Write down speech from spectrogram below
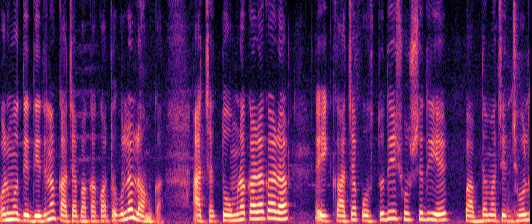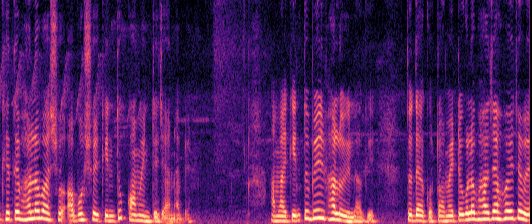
ওর মধ্যে দিয়ে দিলাম কাঁচা পাকা কতগুলো লঙ্কা। আচ্ছা তোমরা কারা কারা এই কাঁচা পোস্ত দিয়ে সর্ষে দিয়ে পাবদা মাছের ঝোল খেতে ভালোবাসো অবশ্যই কিন্তু কমেন্টে জানাবে। আমার কিন্তু বেশ ভালোই লাগে। তো দেখো, টমেটোগুলো ভাজা হয়ে যাবে,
